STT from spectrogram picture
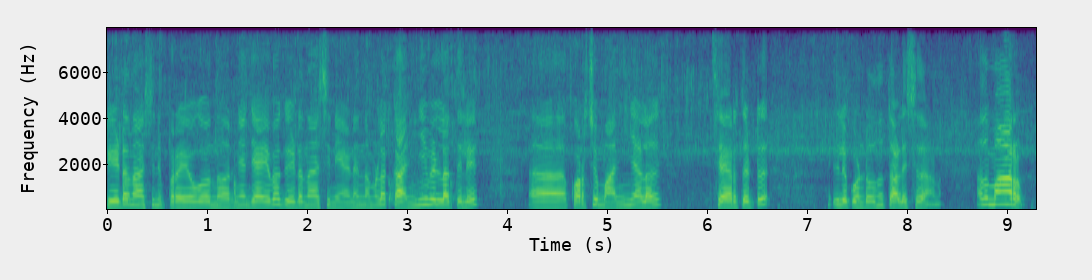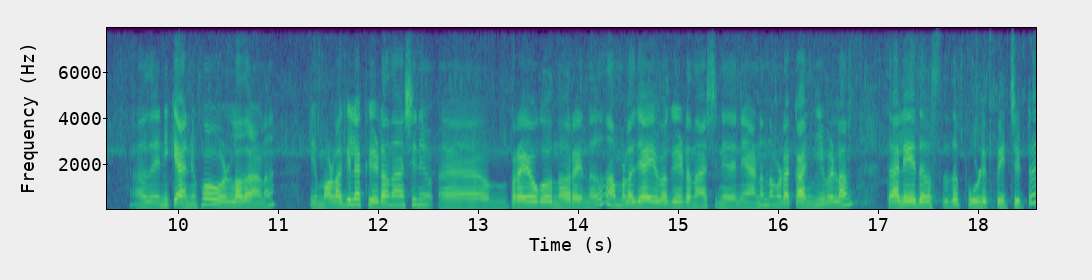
കീടനാശിനി പ്രയോഗം എന്ന് പറഞ്ഞാൽ ജൈവ കീടനാശിനിയാണ്. നമ്മൾ കഞ്ഞിവെള്ളത്തിൽ കുറച്ച് മഞ്ഞൾ ചേർത്തിട്ട് ഇതിൽ കൊണ്ടുവന്ന് തളിച്ചതാണ്. അത് മാറും. അത് എനിക്ക് അനുഭവം ഉള്ളതാണ്. ഈ മുളകില കീടനാശിനി പ്രയോഗം എന്ന് പറയുന്നത് നമ്മളെ ജൈവ കീടനാശിനി തന്നെയാണ്. നമ്മുടെ കഞ്ഞിവെള്ളം തലേ ദിവസത്തെ പുളിപ്പിച്ചിട്ട്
